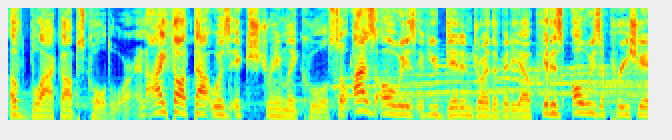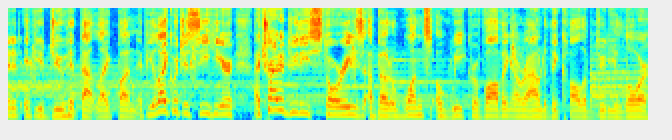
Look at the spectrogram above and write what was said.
of Black Ops Cold War. And I thought that was extremely cool. So as always, if you did enjoy the video, it is always appreciated if you do hit that like button. If you like what you see here, I try to do these stories about once a week revolving around the Call of Duty lore.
